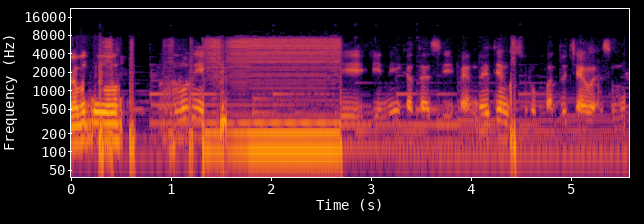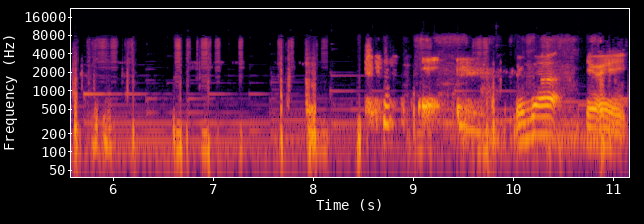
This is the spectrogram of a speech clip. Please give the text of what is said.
Berapa tuh? Lu nih. Ini kata si Penda itu yang kesurupan tuh cewek semua. Coba cewek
